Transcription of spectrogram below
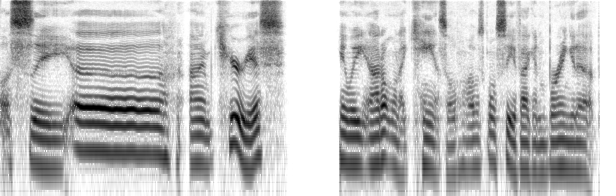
let's see. Uh, I'm curious. Can we? I don't want to cancel. I was going to see if I can bring it up,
